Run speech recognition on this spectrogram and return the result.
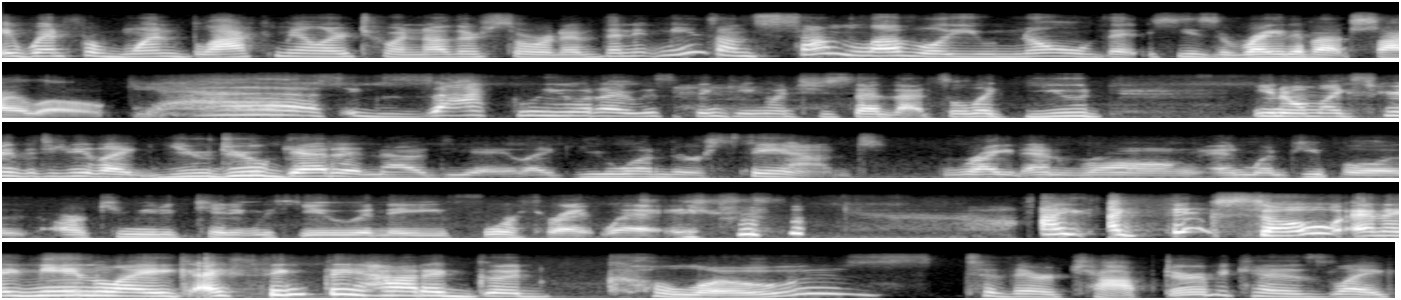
it went from one blackmailer to another sort of then it means on some level you know that he's right about shiloh Yes, exactly what I was thinking when she said that. So like you, you know, I'm like screwing the TV, like you do get it now, Da. Like you understand right and wrong, and when people are communicating with you in a forthright way. I, I think so. And I mean, like, I think they had a good close to their chapter because, like,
